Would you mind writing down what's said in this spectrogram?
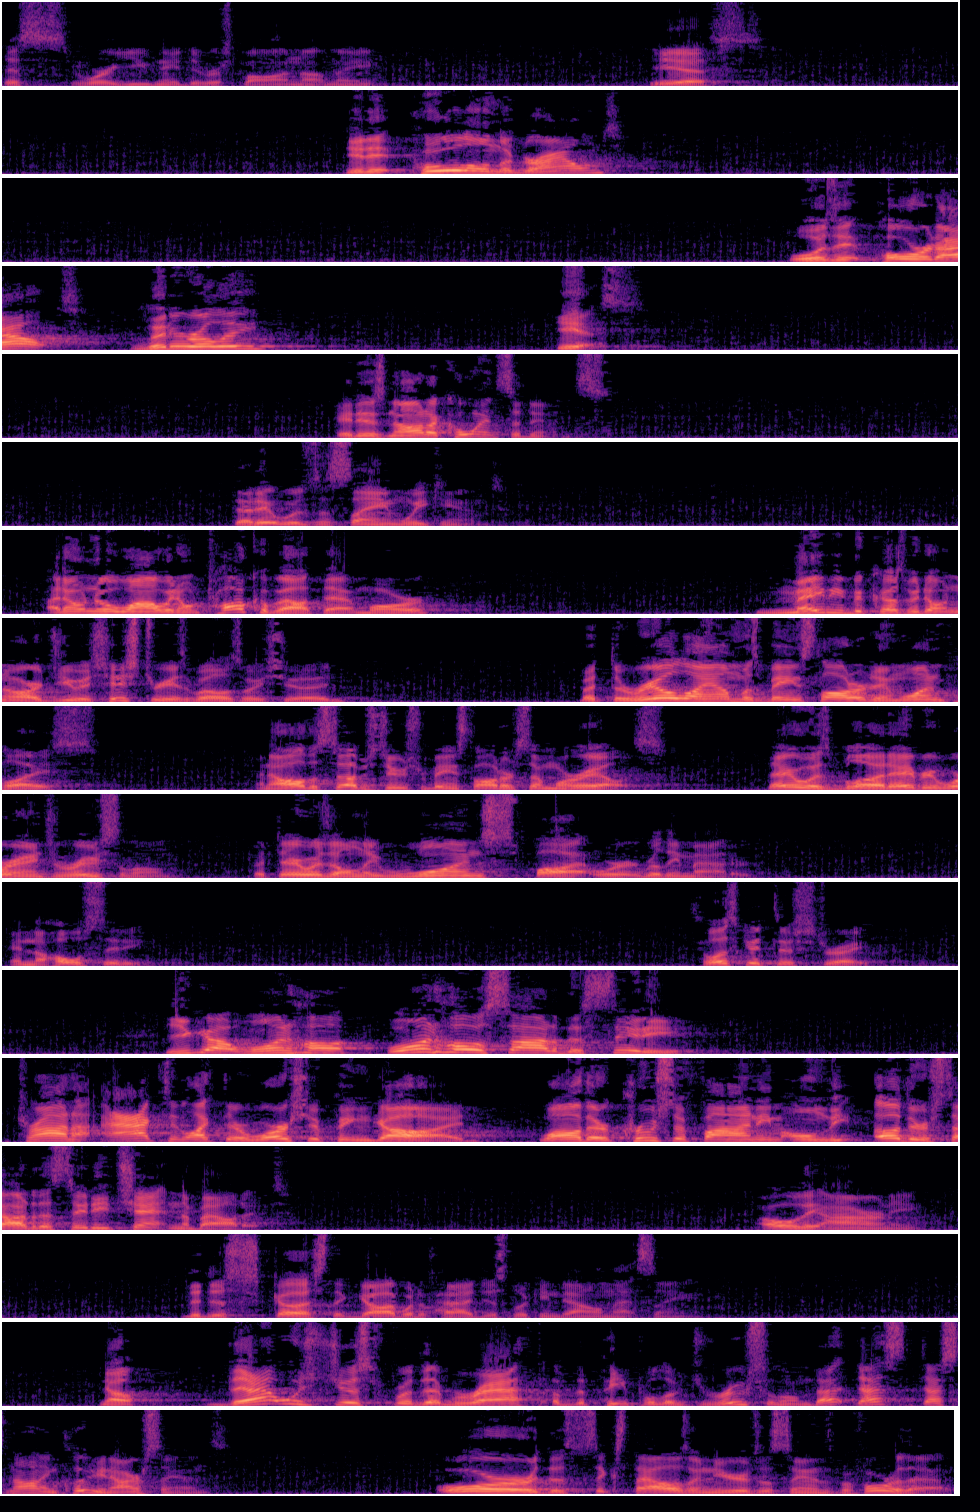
This is where you need to respond, not me. Yes. Did it pool on the ground? Was it poured out? Literally? Yes. It is not a coincidence that it was the same weekend. I don't know why we don't talk about that more. Maybe because we don't know our Jewish history as well as we should. But the real lamb was being slaughtered in one place, and all the substitutes were being slaughtered somewhere else. There was blood everywhere in Jerusalem, but there was only one spot where it really mattered in the whole city. So let's get this straight. You got one whole, one whole side of the city trying to act like they're worshiping God while they're crucifying him on the other side of the city chanting about it. Oh, the irony. The disgust that God would have had just looking down on that scene. Now, that was just for the wrath of the people of Jerusalem. That, that's, that's not including our sins or the 6,000 years of sins before that.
